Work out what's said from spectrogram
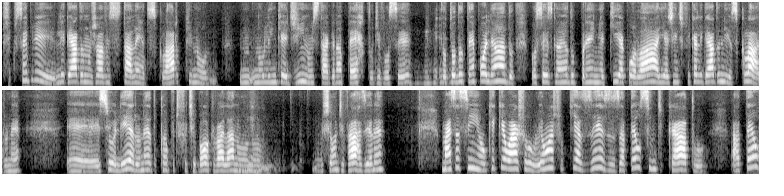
fico sempre ligada nos jovens talentos. Claro que no, no LinkedIn, no Instagram, perto de você. Estou todo o tempo olhando vocês ganhando prêmio aqui, acolá, e a gente fica ligado nisso, claro, né? É, esse olheiro, né, do campo de futebol que vai lá no, no, no chão de várzea, né? Mas, assim, o que, que eu acho? Eu acho que, às vezes, até o sindicato, até o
